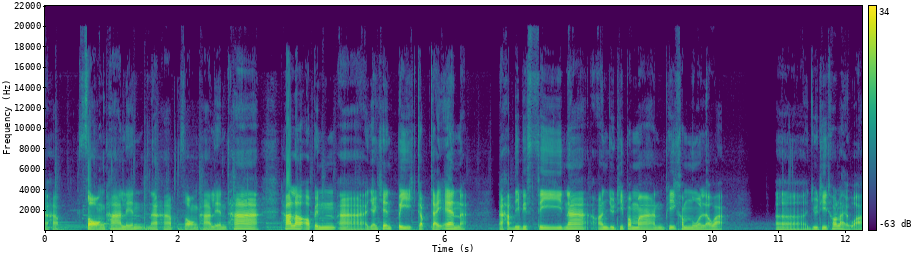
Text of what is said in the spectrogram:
นะครับสองทาเลนต์นะครับสองทาเลนต์ถ้าถ้าเราเอาเป็นอ่าอย่างเช่นปีกกับใจแอนอะนะครับ DPC หน้าอันอยู่ที่ประมาณพี่คำนวณแล้วอะเอ่ออยู่ที่เท่าไหร่วะ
